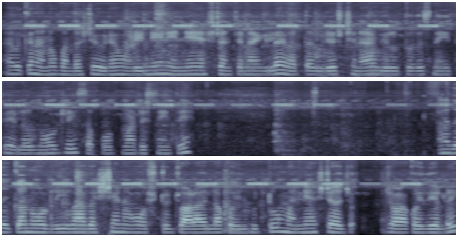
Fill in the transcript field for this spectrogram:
ಅದಕ್ಕೆ ನಾನು ಬಂದಷ್ಟೇ ವೀಡಿಯೋ ಮಾಡೀನಿ. ನಿನ್ನೆ ಅಷ್ಟೊಂದು ಚೆನ್ನಾಗಿಲ್ಲ. ಇವತ್ತು ವೀಡಿಯೋಸ್ ಚೆನ್ನಾಗಿರುತ್ತದೆ ಸ್ನೇಹಿತರೆ. ಎಲ್ಲರೂ ನೋಡಿರಿ ಸಪೋರ್ಟ್ ಮಾಡಿರಿ ಸ್ನೇಹಿತರೆ. ಅದಕ್ಕೆ ನೋಡಿರಿ ಇವಾಗಷ್ಟೇ ನಾವು ಅಷ್ಟು ಜೋಳ ಎಲ್ಲ ಕೊಯ್ದುಬಿಟ್ಟು ಮೊನ್ನೆ ಅಷ್ಟೇ ಜೋಳ ಕೊಯ್ದಿಲ್ಲ ರೀ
